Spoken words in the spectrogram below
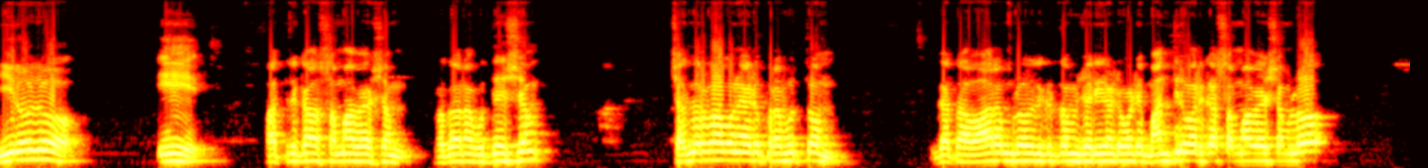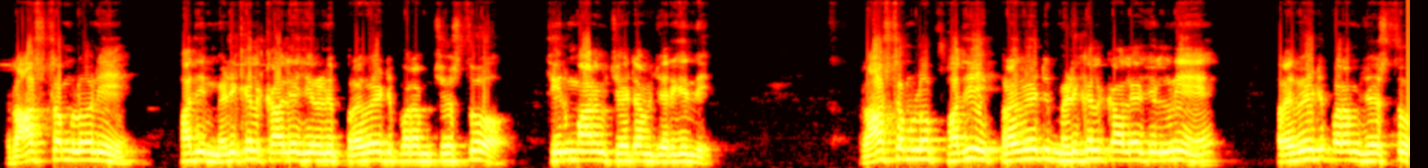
ఈరోజు ఈ పత్రికా సమావేశం ప్రధాన ఉద్దేశం చంద్రబాబు నాయుడు ప్రభుత్వం గత వారం రోజుల క్రితం జరిగినటువంటి మంత్రివర్గ సమావేశంలో రాష్ట్రంలోని పది మెడికల్ కాలేజీలను ప్రైవేటు పరం చేస్తూ తీర్మానం చేయటం జరిగింది. రాష్ట్రంలో పది ప్రైవేటు మెడికల్ కాలేజీలని ప్రైవేటు పరం చేస్తూ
